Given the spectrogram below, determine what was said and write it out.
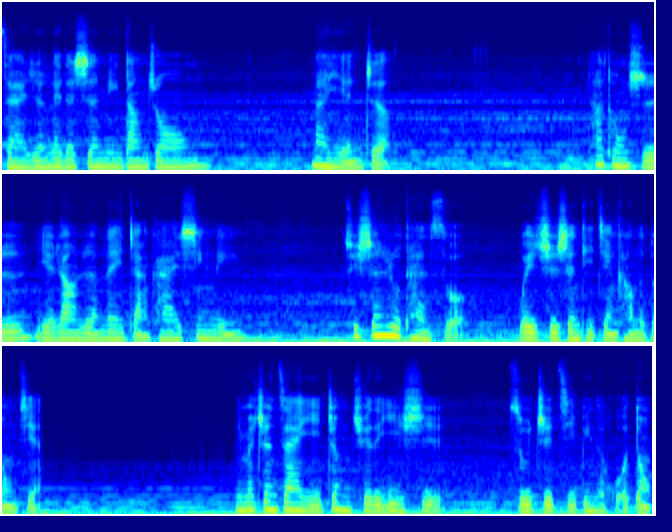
在人类的生命当中蔓延着，它同时也让人类展开心灵。去深入探索维持身体健康的洞见。你们正在以正确的意识阻止疾病的活动。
